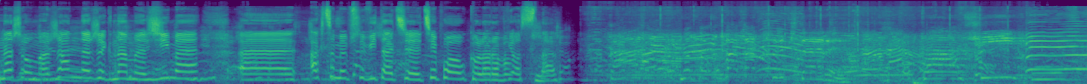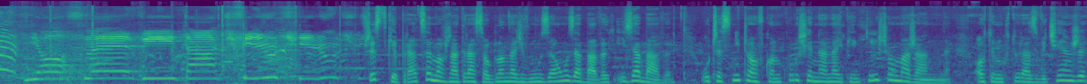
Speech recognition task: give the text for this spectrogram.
naszą Marzannę, żegnamy zimę, a chcemy przywitać ciepłą, kolorową wiosnę. No to 2, 3, 4. Wszystkie prace można teraz oglądać w Muzeum Zabawek i Zabawy. Uczestniczą w konkursie na najpiękniejszą marzannę. O tym, która zwycięży,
